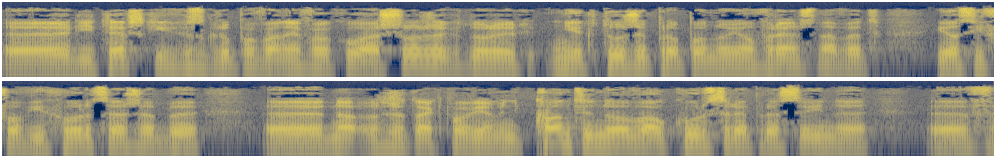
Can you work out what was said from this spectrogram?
e, litewskich zgrupowanych wokół Aszurzy, których niektórzy proponują wręcz nawet Josifowi Hurce, żeby, no, że tak powiem, kontynuował kurs represyjny w,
